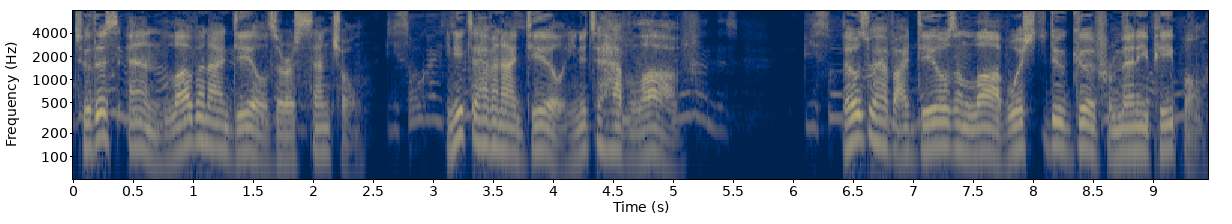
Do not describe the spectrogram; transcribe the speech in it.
To this end, love and ideals are essential. You need to have an ideal, you need to have love. Those who have ideals and love wish to do good for many people.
